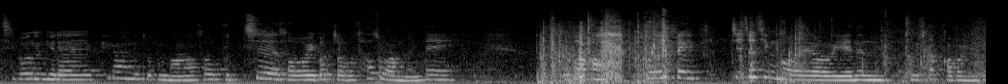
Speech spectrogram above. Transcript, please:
집 오는 길에 필요한 게 조금 많아서 부츠에서 이것저것 사서 왔는데 오다가 토니백이 찢어진 거예요. 얘는 도시락 가방인데.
